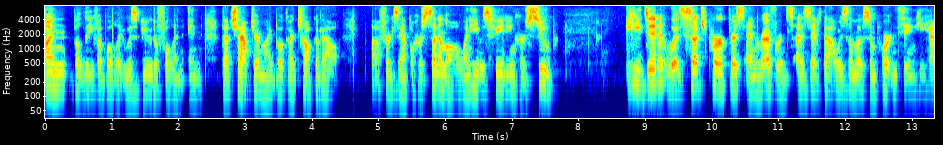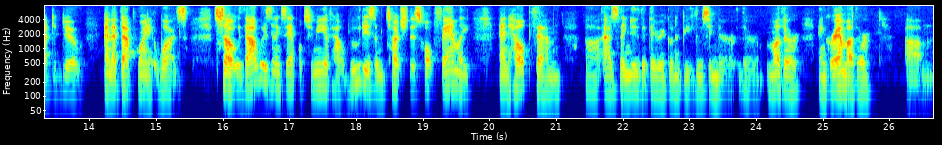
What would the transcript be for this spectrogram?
unbelievable. It was beautiful. And in that chapter in my book, I talk about, uh, for example, her son in law, when he was feeding her soup, he did it with such purpose and reverence as if that was the most important thing he had to do. And at that point, it was. So that was an example to me of how Buddhism touched this whole family and helped them uh, as they knew that they were going to be losing their, their mother and grandmother um,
